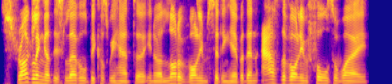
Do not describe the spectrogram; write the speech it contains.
Struggling at this level because we had uh, you know a lot of volume sitting here, but then as the volume falls away,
